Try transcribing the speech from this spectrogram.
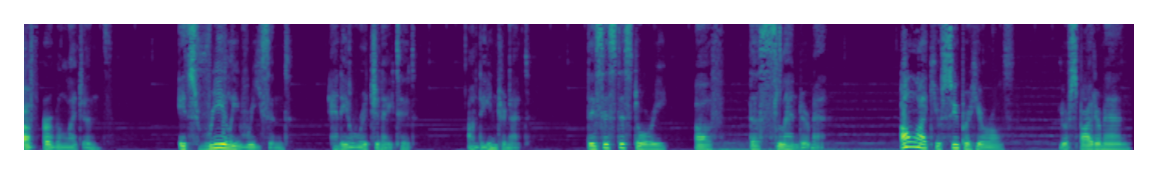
of urban legends. It's really recent and it originated on the internet. This is the story of the Slender Man. Unlike your superheroes, your Spider Man,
